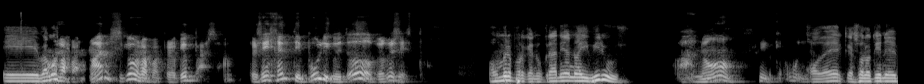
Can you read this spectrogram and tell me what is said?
Eh, vamos, Vamos a palmar, sí que vamos a palmar. ¿Pero qué pasa? Pero si hay gente y público y todo, ¿pero qué es esto? hombre, porque en Ucrania no hay virus. Ah, no. Joder, que eso lo tiene...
